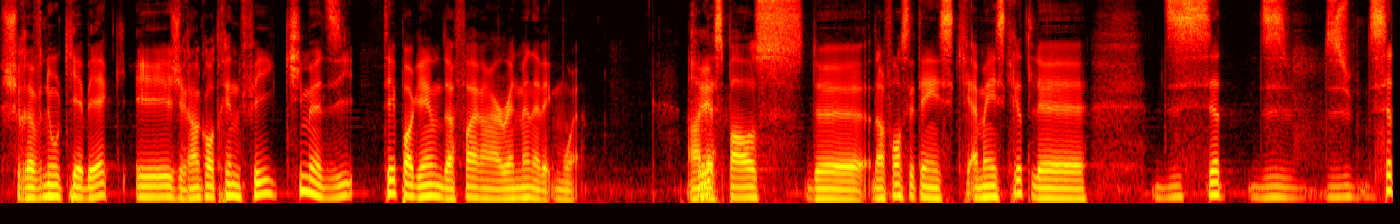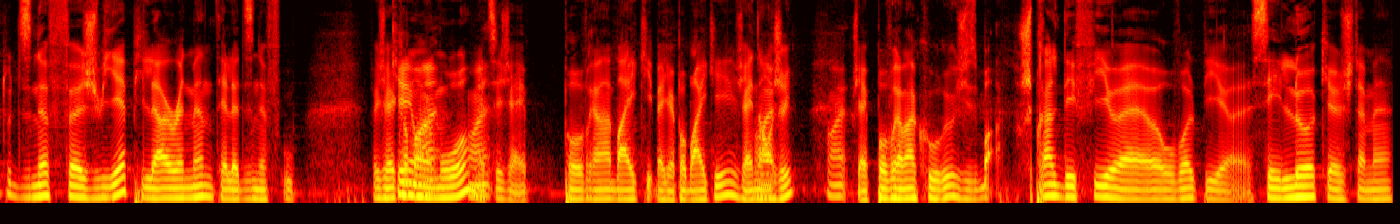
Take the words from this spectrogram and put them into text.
Je suis revenu au Québec et j'ai rencontré une fille qui me dit, t'es pas game de faire un Ironman avec moi. En l'espace de. Dans le fond, c'était inscrit. Elle m'a inscrite le 17, 10 10 17 ou 19 juillet, puis le Ironman était le 19 août. Fait que j'avais comme un mois, ouais. mais tu sais, j'avais pas vraiment biké. Ben, j'avais pas biké, j'avais Ouais. nagé. J'avais pas vraiment couru. J'ai dit, bah, je prends le défi euh, au vol, puis euh, c'est là que justement.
